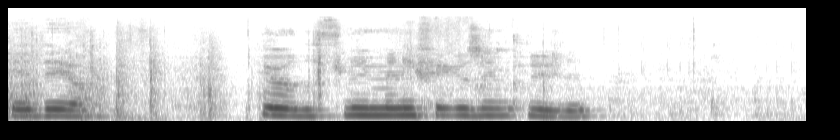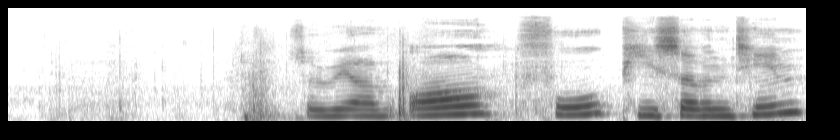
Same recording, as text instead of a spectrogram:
here they are. Here are the three minifigures included. So we have R4 P17,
